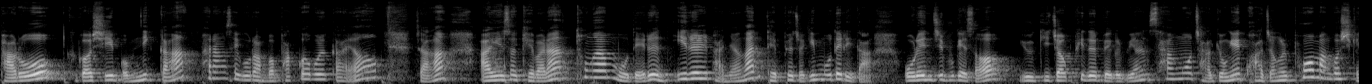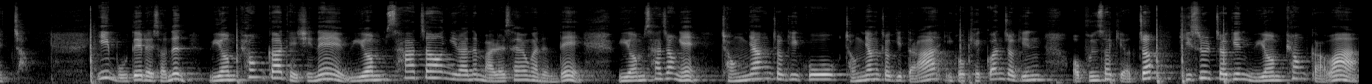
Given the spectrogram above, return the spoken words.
바로 그것이 뭡니까? 파랑색으로 한번 바꿔 볼까 요? 자, 아이에서 개발한 통합 모델은 이를 반영한 대표적인 모델이다. 오렌지북에서 유기적 피드백을 위한 상호작용의 과정을 포함한 것이겠죠. 이 모델에서는 위험 평가 대신에 위험 사정이라는 말을 사용하는데 위험 사정에 정량적이고 정량적이다 이거 객관적인 어, 분석이었죠. 기술적인 위험 평가와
